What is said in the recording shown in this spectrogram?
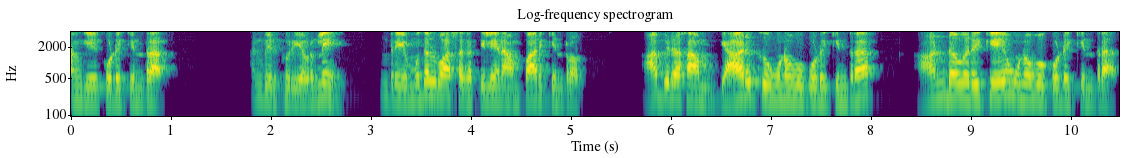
அங்கே கொடுக்கின்றார். அன்பிற்குரியவர்களே இன்றைய முதல் வாசகத்திலே நாம் பார்க்கின்றோம். ஆபிரகாம் யாருக்கு உணவு கொடுக்கின்றார்? ஆண்டவருக்கே உணவு கொடுக்கின்றார்.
